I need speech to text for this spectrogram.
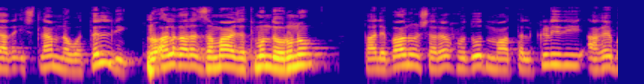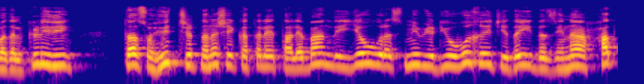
دا د اسلام نه وتل دي نو الغرض زما عزتمند ورونو طالبانو شرعي حدود معطل کړي دي هغه یې بدل کړي دي تاسو هیڅ چیرته نه شئ کتلی طالبان دې یو رسمي ویډیو وښیي چې دی د زنا حد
